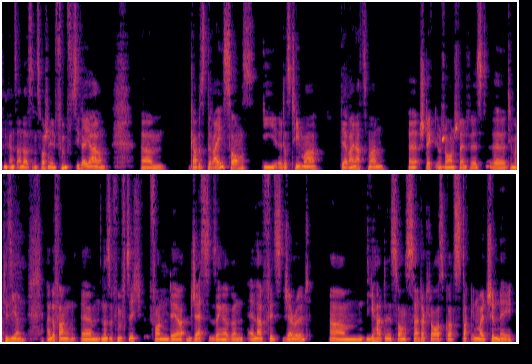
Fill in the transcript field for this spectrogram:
ganz anders. Und zwar schon in den 50er Jahren ähm, gab es drei Songs, die äh, das Thema der Weihnachtsmann äh, steckt im Schornsteinfest äh, thematisieren. Angefangen ähm, 1950 von der Jazzsängerin Ella Fitzgerald. Ähm, die hat den Song Santa Claus Got Stuck in My Chimney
